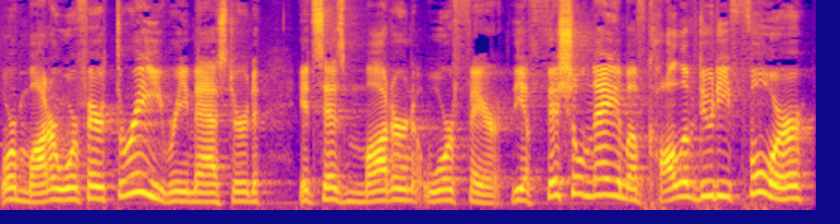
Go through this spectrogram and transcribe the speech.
or Modern Warfare 3 Remastered. It says Modern Warfare. The official name of Call of Duty 4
